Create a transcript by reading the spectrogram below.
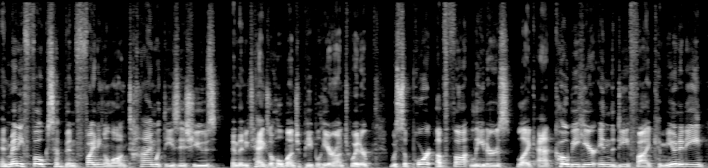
And many folks have been fighting a long time with these issues. And then he tags a whole bunch of people here on Twitter with support of thought leaders like at Kobe here in the DeFi community.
